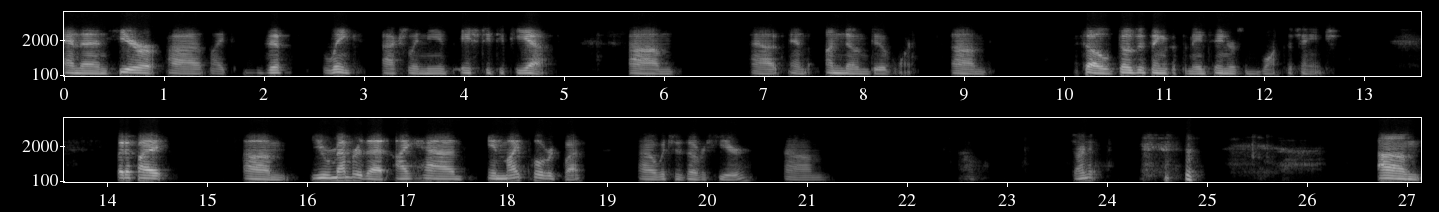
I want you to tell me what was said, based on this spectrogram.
and then here, uh, like this link actually needs HTTPS um, as an unknown div. Um, so those are things that the maintainers want to change. But if I, um, you remember that I had in my pull request, uh, which is over here, um, oh, darn it. um,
